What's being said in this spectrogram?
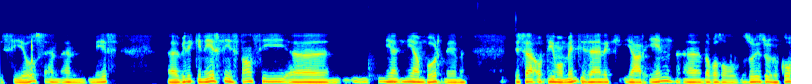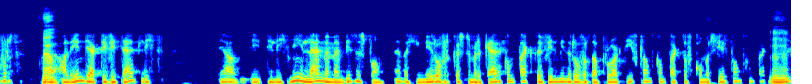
CEO's en, en meer wil ik in eerste instantie niet, niet aan boord nemen. Dus ja, op die moment is eigenlijk jaar 1, dat was al sowieso gecoverd. Ja. alleen die activiteit ligt ja, die, die ligt niet in lijn met mijn businessplan. Hè. Dat ging meer over customer care contacten, veel minder over dat proactief klantcontact of commercieel klantcontact. Mm -hmm.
